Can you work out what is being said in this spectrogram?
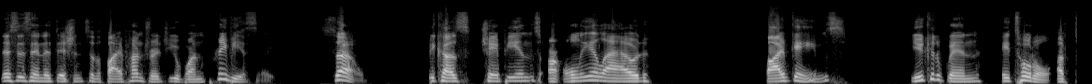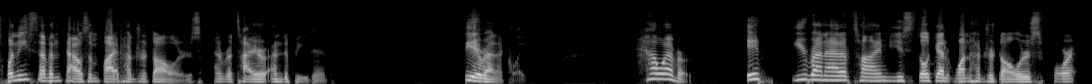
This is in addition to the 500 you won previously. So, because champions are only allowed five games, you could win a total of $27,500 and retire undefeated. Theoretically. However, if you run out of time, you still get $100 for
